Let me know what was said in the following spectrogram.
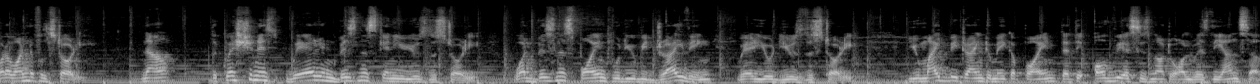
What a wonderful story. Now, the question is where in business can you use the story? What business point would you be driving where you would use the story? You might be trying to make a point that the obvious is not always the answer.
